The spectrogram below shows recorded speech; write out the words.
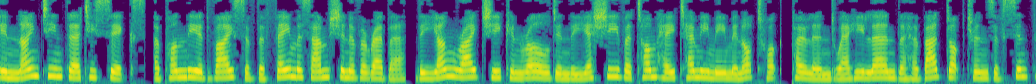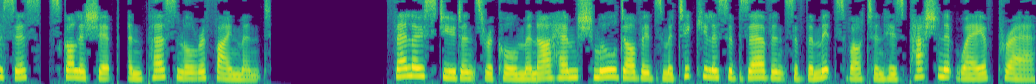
In 1936, upon the advice of the famous Amshinover Rebbe, the young Raichik enrolled in the Yeshiva Tomhei Temimim in Otwock, Poland where he learned the Chabad doctrines of synthesis, scholarship, and personal refinement. Fellow students recall Menahem Shmuel David's meticulous observance of the mitzvot and his passionate way of prayer.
